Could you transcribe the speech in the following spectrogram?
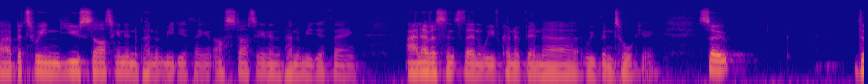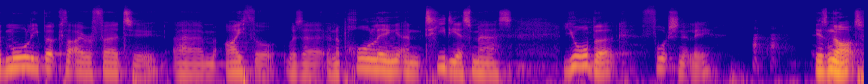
uh, between you starting an independent media thing and us starting an independent media thing and ever since then we've kind of been uh, we've been talking so the Morley book that I referred to, um, I thought was a, an appalling and tedious mess. Your book, fortunately, is not.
